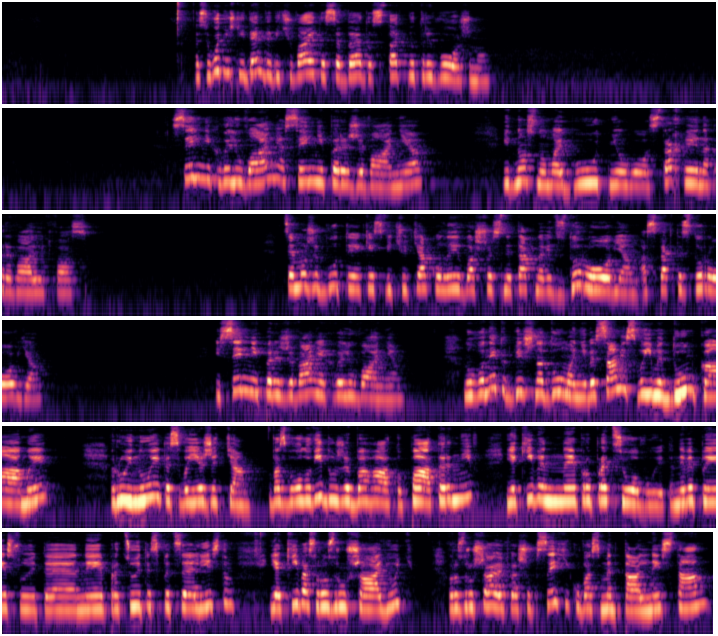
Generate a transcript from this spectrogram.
На сьогоднішній день ви відчуваєте себе достатньо тривожно. Сильні хвилювання, сильні переживання відносно майбутнього, страхи накривають вас. Це може бути якесь відчуття, коли у вас щось не так навіть здоров'ям, аспекти здоров'я. І сильні переживання і хвилювання. Ну, вони тут більш надумані. Ви самі своїми думками руйнуєте своє життя. У вас в голові дуже багато патернів, які ви не пропрацьовуєте, не виписуєте, не працюєте спеціалістом, які вас розрушають, розрушають вашу психіку, ваш ментальний стан.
